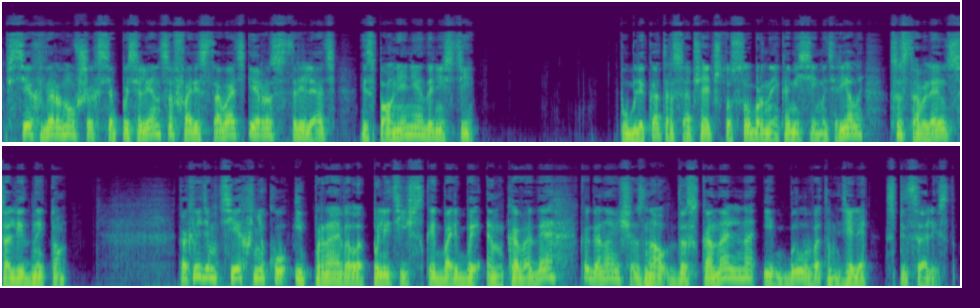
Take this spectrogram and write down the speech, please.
Всех вернувшихся поселенцев арестовать и расстрелять, исполнение донести. Публикатор сообщает, что собранные комиссией материалы составляют солидный том. Как видим, технику и правила политической борьбы НКВД Каганович знал досконально и был в этом деле специалистом.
